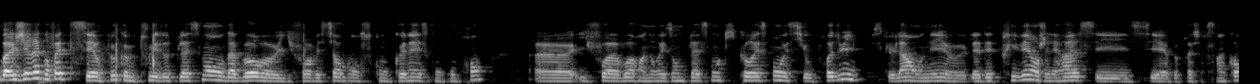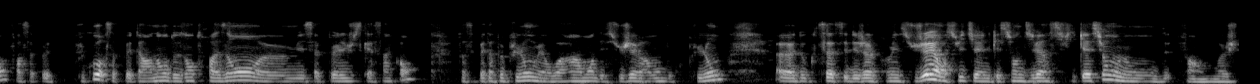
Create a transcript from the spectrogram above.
Bah, je dirais qu'en fait, c'est un peu comme tous les autres placements. D'abord, il faut investir dans ce qu'on connaît ce qu'on comprend. Euh, il faut avoir un horizon de placement qui correspond aussi au produit, puisque là, on est euh, de la dette privée en général, c'est à peu près sur 5 ans. Enfin, ça peut être plus court, ça peut être un an, deux ans, trois ans, euh, mais ça peut aller jusqu'à 5 ans. Enfin, ça peut être un peu plus long, mais on voit rarement des sujets vraiment beaucoup plus longs. donc ça, c'est déjà le premier sujet. Ensuite, il y a une question de diversification. enfin, moi, je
